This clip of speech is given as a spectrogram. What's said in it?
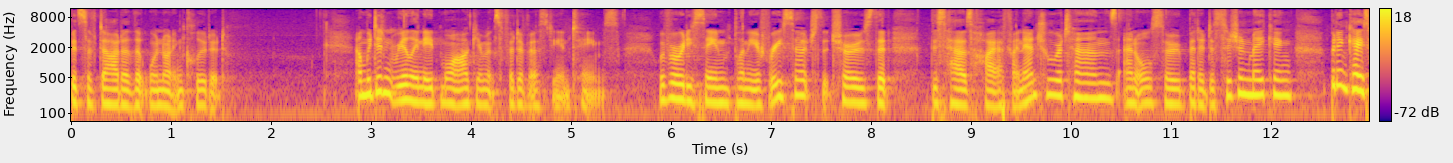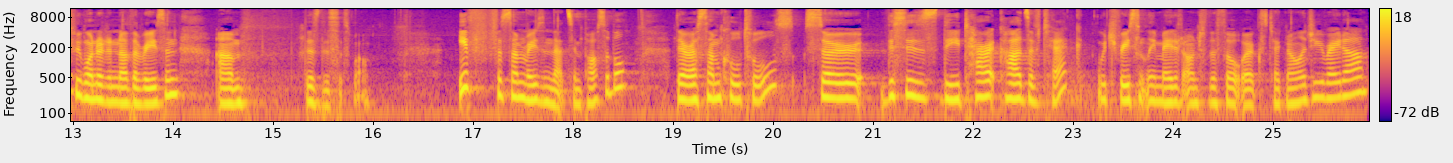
bits of data that were not included. And we didn't really need more arguments for diversity in teams. We've already seen plenty of research that shows that this has higher financial returns and also better decision making. But in case we wanted another reason, um, there's this as well. If for some reason that's impossible, there are some cool tools. So this is the Tarot Cards of Tech, which recently made it onto the ThoughtWorks technology radar.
